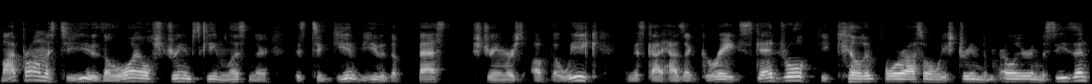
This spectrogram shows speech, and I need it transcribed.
my promise to you, the loyal Stream Scheme listener, is to give you the best streamers of the week. And this guy has a great schedule. He killed it for us when we streamed him earlier in the season.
